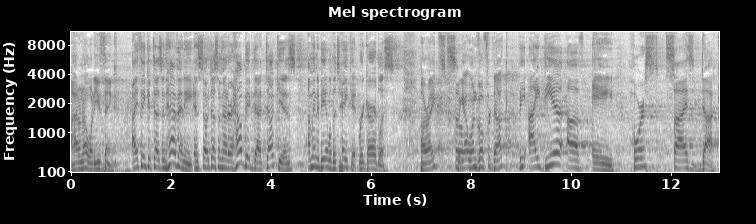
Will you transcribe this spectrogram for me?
I don't know. What do you think? I think it doesn't have any. And so it doesn't matter how big that duck is, I'm going to be able to take it regardless. All right. So we got one vote for duck. The idea of a horse sized duck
